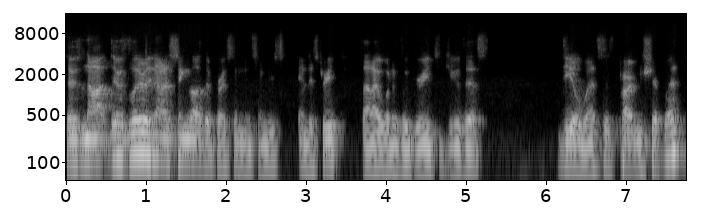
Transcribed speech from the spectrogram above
There's not, there's literally not a single other person in this industry that I would have agreed to do this deal with, this partnership with.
